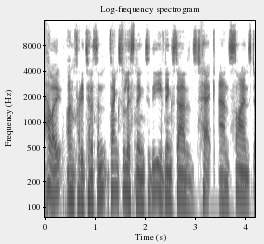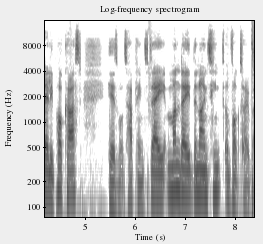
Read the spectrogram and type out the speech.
Hello, I'm Freddie Tennyson. Thanks for listening to the Evening Standards Tech and Science Daily podcast. Here's what's happening today, Monday, the 19th of October.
